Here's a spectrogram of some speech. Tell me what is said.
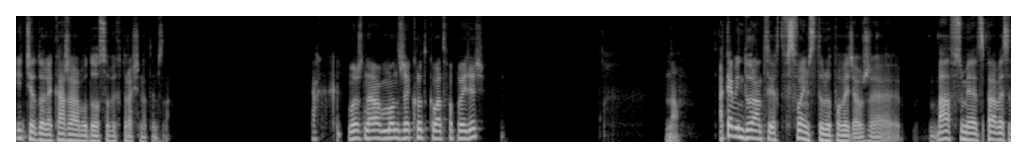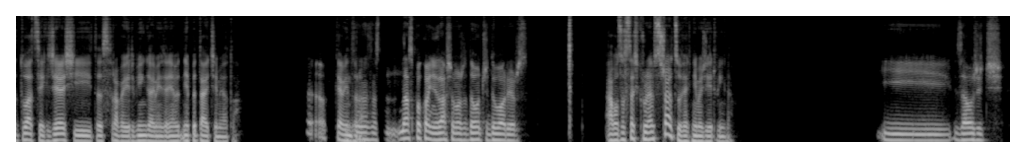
idźcie do lekarza albo do osoby, która się na tym zna. Tak, można mądrze, krótko, łatwo powiedzieć? No. A Kevin Durant w swoim stylu powiedział, że ma w sumie sprawę, sytuację gdzieś i to jest sprawa Irvinga, nie, nie pytajcie mnie o to. No, Kevin Durant. Na, na, spokojnie zawsze może dołączyć do Warriors. Albo zostać królem strzelców, jak nie będzie Irvinga. I założyć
